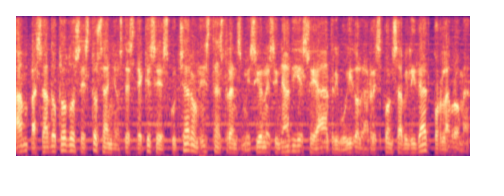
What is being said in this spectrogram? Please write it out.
han pasado todos estos años desde que se escucharon estas transmisiones y nadie se ha atribuido la responsabilidad por la broma.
